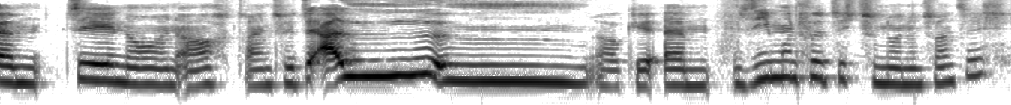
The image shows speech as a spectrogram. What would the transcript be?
Ähm, 10, 9, 8, 43. Okay, ähm, 47 zu 29.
